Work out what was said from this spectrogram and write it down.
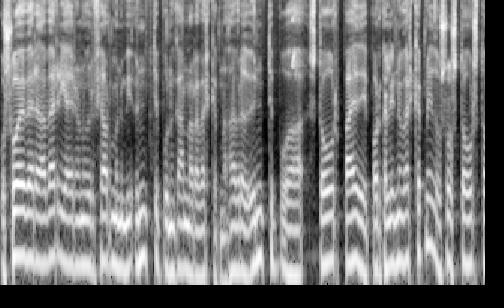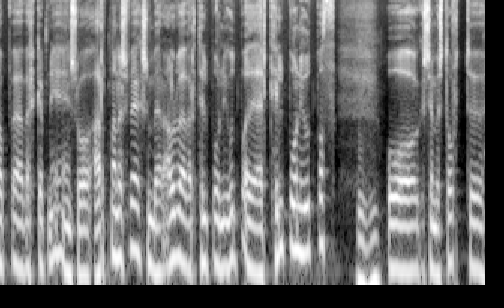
og svo er verið að verja í raun og veru fjármunum í undirbúning annara verkefna. Það er verið að undirbúa stór bæði borgarlínuverkefnið og svo stór stoppvegaverkefni eins og Arnarnesveg sem er alveg að vera tilbúin í útbóð eða er tilbúin í útbóð mm -hmm. og sem er stórt uh,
